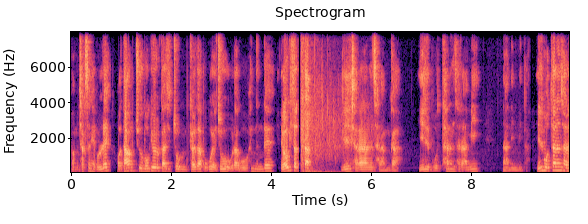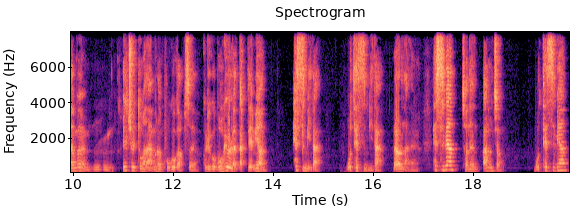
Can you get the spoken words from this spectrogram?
한번 작성해 볼래? 어, 다음 주 목요일까지 좀 결과 보고해 줘라고 했는데 여기서 딱 일 잘하는 사람과 일 못하는 사람이 나뉩니다. 일 못하는 사람은 음, 일주일 동안 아무런 보고가 없어요. 그리고 목요일날 딱 되면 했습니다. 못했습니다. 라고 나눠요. 했으면 저는 빵점. 못했으면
